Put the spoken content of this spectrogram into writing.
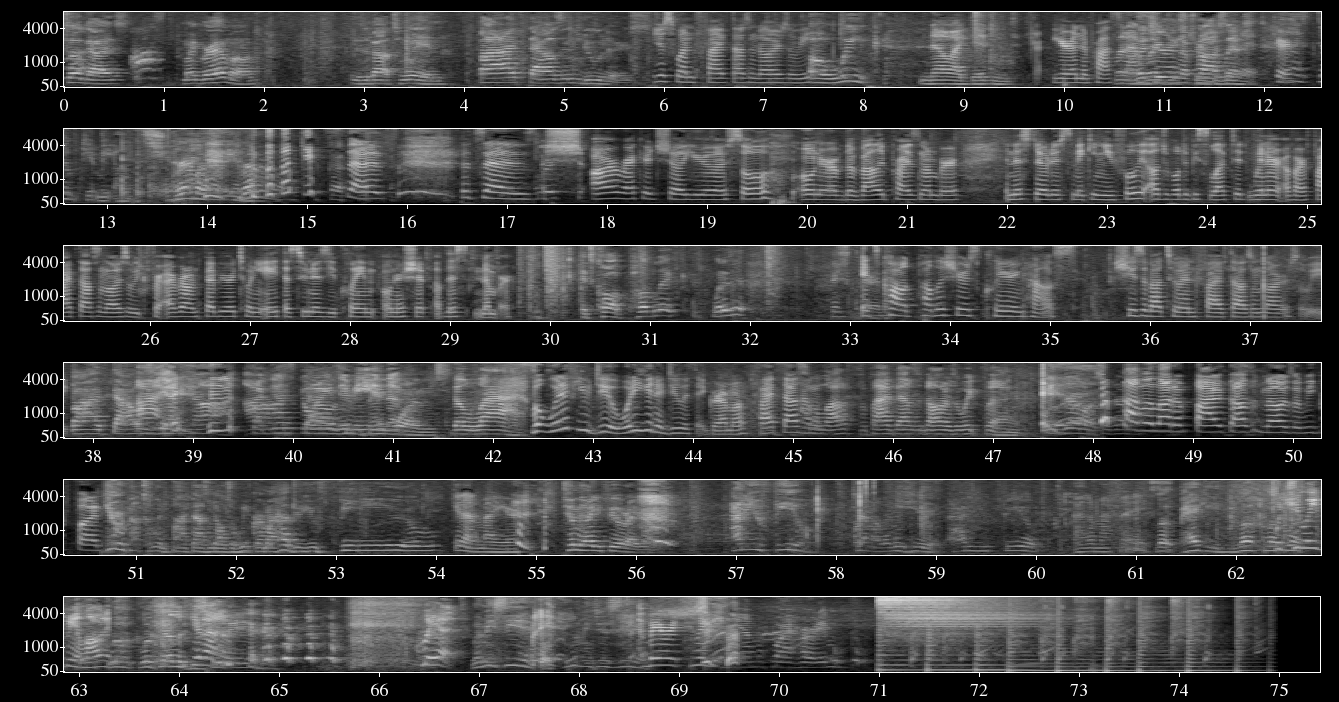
So guys, my grandma is about to win five thousand dollars You just won $5,000 a week. a week. No, I didn't. You're in the process. But I'm But you're in the registered to win process. it. Guys, don't get me on this shit. Grandma, grandma. it says, it says, "Sh- our records show you're the sole owner of the valid prize number in this notice, making you fully eligible to be selected winner of our $5,000 a week forever on February 28th as soon as you claim ownership of this number. It's called public. What is it? It's called Publishers Clearinghouse. She's about to win $5,000 a week. Five thousand. I am not. I'm just going to be in the, ones. the last. But what if you do? What are you gonna do with it, Grandma? I have a 5000 lot of five thousand dollars a week fun. Grandma, so grandma, have a lot of $5,000 a week fun. You're about to win five thousand dollars a week, Grandma. How do you feel? Get out of my ear. Tell me how you feel right now. How do you feel? Grandma, let me hear it. How do you feel? out of my face. Look, Peggy, look, look. Would look. you leave me alone? Look, look, let me Get out of here. Quit. Let me see it. Let me just see it. Barry, come here, him before I hurt him.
